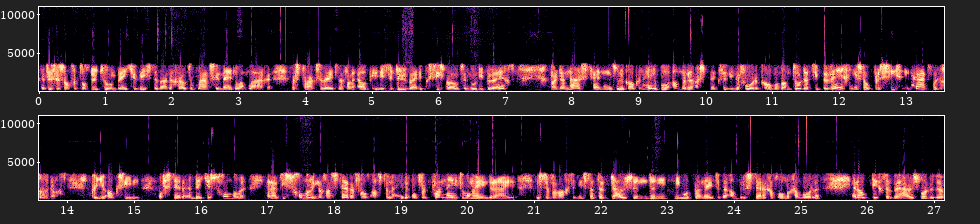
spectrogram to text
Het is alsof we tot nu toe een beetje wisten waar de grote plaatsen in Nederland lagen. Maar straks weten we van elk individu waar die precies woont en hoe die beweegt. Maar daarnaast zijn er natuurlijk ook een heleboel andere aspecten die naar voren komen. Want doordat die bewegingen zo precies in kaart worden gebracht, kun je ook zien of sterren een beetje schommelen. En uit die schommelingen van sterren valt af te leiden of er planeten omheen draaien. Dus de verwachting is dat er duizenden nieuwe planeten bij andere sterren gevonden gaan worden. En ook dichter bij huis worden er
